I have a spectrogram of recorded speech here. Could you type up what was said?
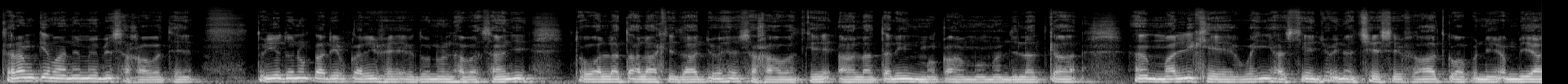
کرم کے معنی میں بھی سخاوت ہے۔ تو یہ دونوں قریب قریب ہے ایک دونوں لفظ ہاں جی۔ تو اللہ تعالیٰ کی ذات جو ہے، سخاوت کے اعلیٰ ترین مقام و منزلت کا مالک ہے۔ وہی ہنسی جو ان اچھے صفات کو اپنے انبیاء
